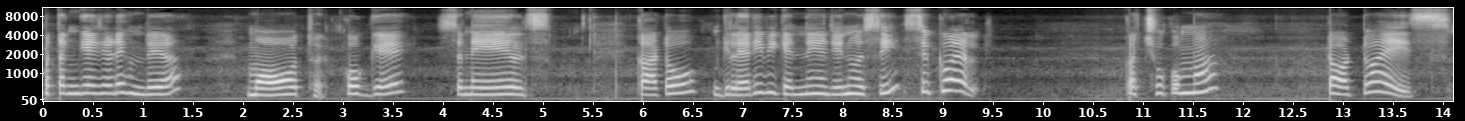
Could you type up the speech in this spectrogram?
ਪਤੰਗੇ ਜਿਹੜੇ ਹੁੰਦੇ ਆ ਮੌਥ ਘੋਗੇ, ਸਨੇਲਸ, ਕਾਟੋ, ਗਲੈਰੀ ਵੀ ਕਹਿੰਦੇ ਆ, ਜਿਹਨੂੰ ਅਸੀਂ ਸਿਕੁਅਲ ਕੱਛੂ ਕੁੰਮਾ ਟਾਰਟੋਇਸ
